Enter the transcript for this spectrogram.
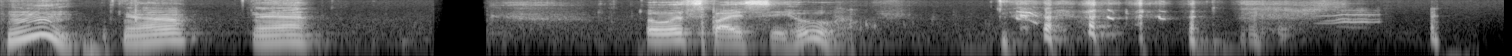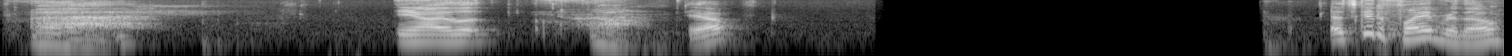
Hmm. Yeah. Yeah. Oh, it's spicy. Ooh. Ah. you know, I look. Oh, yep. It's good flavor though.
